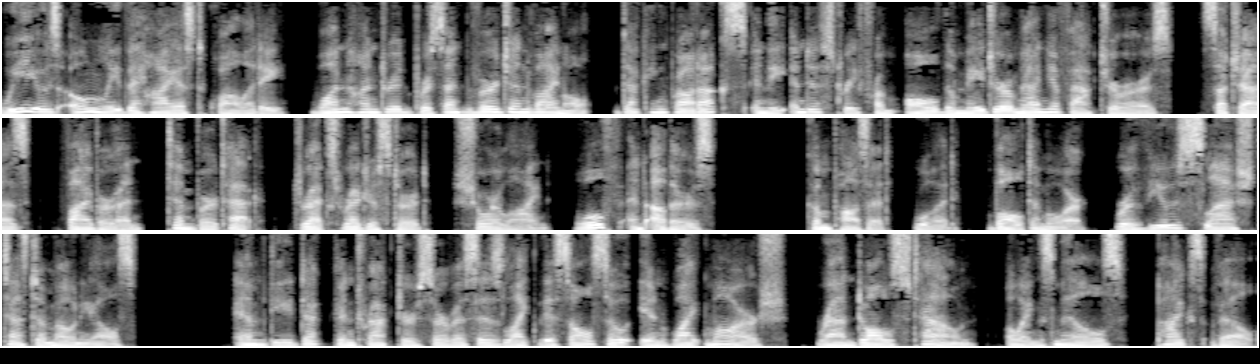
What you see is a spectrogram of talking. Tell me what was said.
We use only the highest quality, 100% virgin vinyl, decking products in the industry from all the major manufacturers, such as Fiberon, TimberTech, Trex Registered, Shoreline, Wolf and others. Composite, Wood, Baltimore, reviews slash testimonials. MD Deck Contractor services like this also in White Marsh, Randallstown, Owings Mills, Pikesville,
